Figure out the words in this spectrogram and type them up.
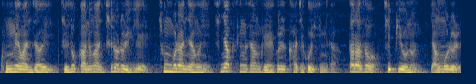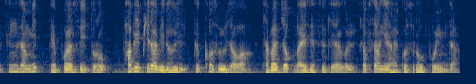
국내 환자의 지속 가능한 치료를 위해 충분한 양의 신약 생산 계획을 가지고 있습니다. 따라서 GPO는 약물을 생산 및 배포할 수 있도록 파비피라비르의 특허 소유자와 자발적 라이센스 계약을 협상해야 할 것으로 보입니다.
